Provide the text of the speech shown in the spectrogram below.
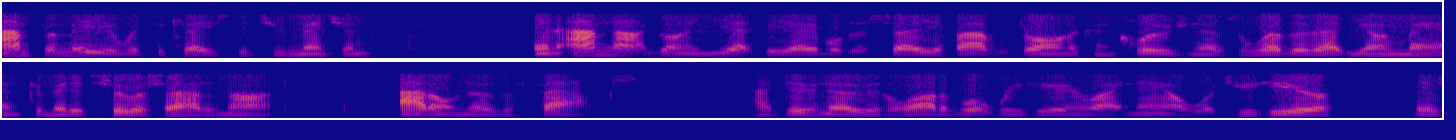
I'm familiar with the case that you mentioned, and I'm not going to yet be able to say if I've drawn a conclusion as to whether that young man committed suicide or not. I don't know the facts. I do know that a lot of what we're hearing right now, what you hear as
